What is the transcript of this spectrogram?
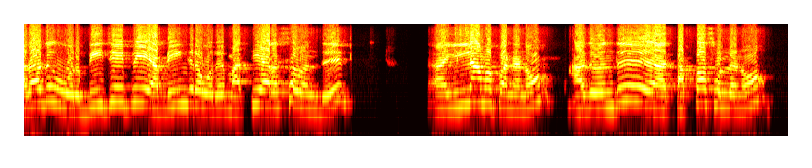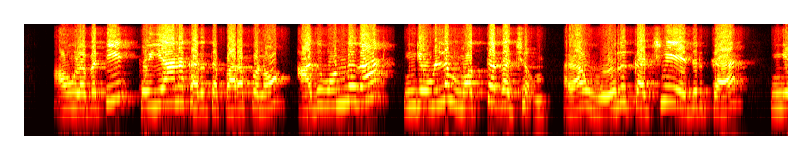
அதாவது ஒரு பிஜேபி அப்படிங்கிற ஒரு மத்திய அரச வந்து இல்லாம பண்ணணும். அது வந்து தப்பா சொல்லணும். அவங்கள பத்தி பொய்யான கருத்தை பரப்பணும். அது ஒண்ணுதான் இங்க உள்ள மொத்த கட்சியும். அதாவது ஒரு கட்சியை எதிர்க்க இங்க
